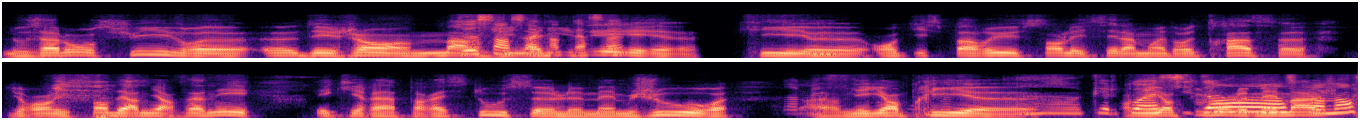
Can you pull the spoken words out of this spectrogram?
nous allons suivre euh, euh, des gens 250 marginalisés euh, qui euh, ont disparu sans laisser la moindre trace euh, durant les 100 dernières années et qui réapparaissent tous euh, le même jour Non, mais en ayant pris... euh, Ah, quelle en ayant toujours le coïncidence même âge, pendant toujours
